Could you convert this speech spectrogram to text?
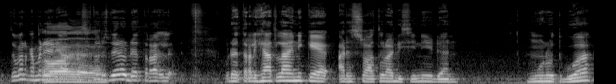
itu kan kamera dari Oh, atas iya, itu iya. sebenarnya udah terli- udah terlihat lah ini kayak ada sesuatu lah di sini dan menurut gua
